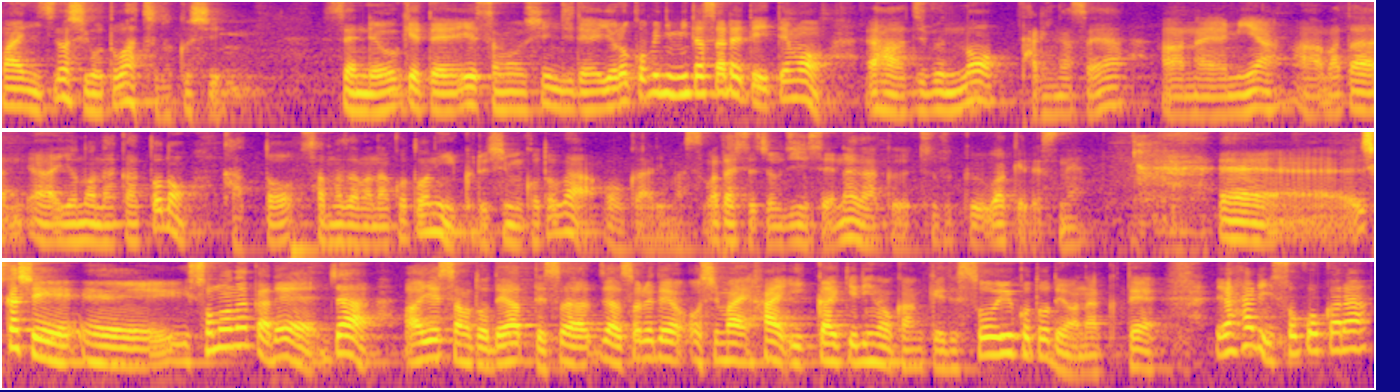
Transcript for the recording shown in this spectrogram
毎日の仕事は続くし洗礼を受けてイエス様を信じて喜びに満たされていてもあ自分の足りなさやあ悩みやあまた世の中との葛藤さまざまなことに苦しむことが多くあります私たちの人生長く続くわけですね。えー、しかし、えー、その中でじゃあイエス様と出会ってさじゃあそれでおしまいはい一回きりの関係でそういうことではなくてやはりそこから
